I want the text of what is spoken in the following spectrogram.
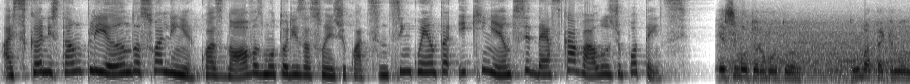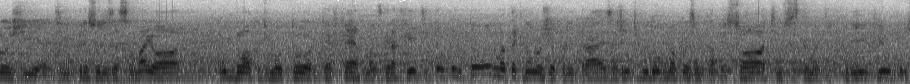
a Scania está ampliando a sua linha com as novas motorizações de 450 e 510 cavalos de potência. Esse motor é um motor com uma tecnologia de pressurização maior, um bloco de motor que é ferro mais grafite, então tem toda uma tecnologia por trás. A gente mudou alguma coisa no cabeçote, um sistema de filtros.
